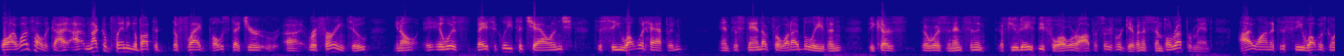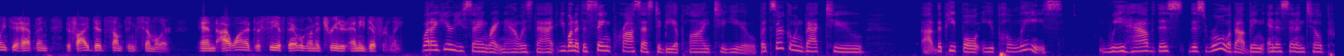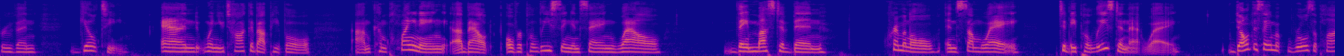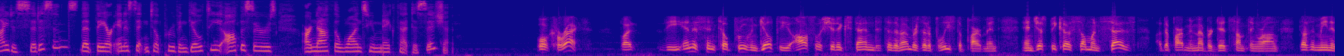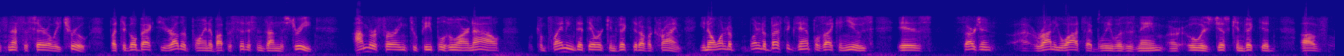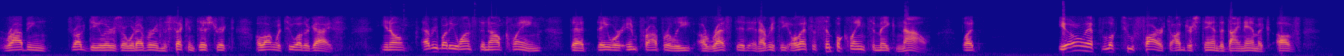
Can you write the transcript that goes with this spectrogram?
Well, I was held. I, I'm not complaining about the, the flag post that you're uh, referring to. You know, it, it was basically to challenge to see what would happen and to stand up for what I believe in because there was an incident a few days before where officers were given a simple reprimand. I wanted to see what was going to happen if I did something similar, and I wanted to see if they were going to treat it any differently. What I hear you saying right now is that you wanted the same process to be applied to you. But circling back to uh, the people you police, we have this this rule about being innocent until proven guilty. And when you talk about people um, complaining about over policing and saying, well, they must have been criminal in some way to be policed in that way, don't the same rules apply to citizens that they are innocent until proven guilty? Officers are not the ones who make that decision. Well, correct. But the innocent until proven guilty also should extend to the members of the police department. And just because someone says a department member did something wrong doesn't mean it's necessarily true. But to go back to your other point about the citizens on the street, I'm referring to people who are now complaining that they were convicted of a crime. You know, one of the one of the best examples I can use is Sergeant uh, Ronnie Watts, I believe was his name, or, who was just convicted of robbing drug dealers or whatever in the second district, along with two other guys. You know, everybody wants to now claim that they were improperly arrested and everything. Well, that's a simple claim to make now, but you don't have to look too far to understand the dynamic of,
